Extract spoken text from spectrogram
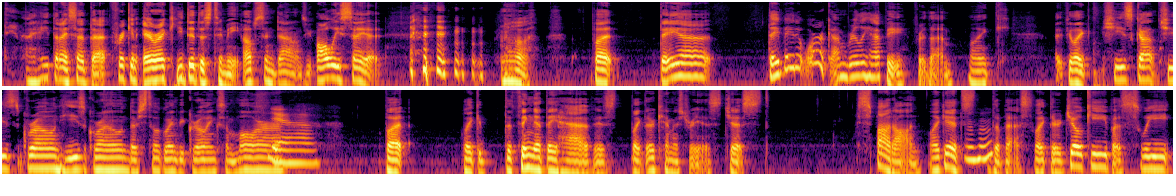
Damn it! I hate that I said that. Freaking Erik, you did this to me. Ups and downs. You always say it. Ugh. But they uh they made it work. I'm really happy for them. Like I feel like she's got she's grown, he's grown, they're still going to be growing some more. Yeah. But like the thing that they have is like their chemistry is just spot on. Like it's Mm-hmm. the best. Like they're jokey but sweet,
